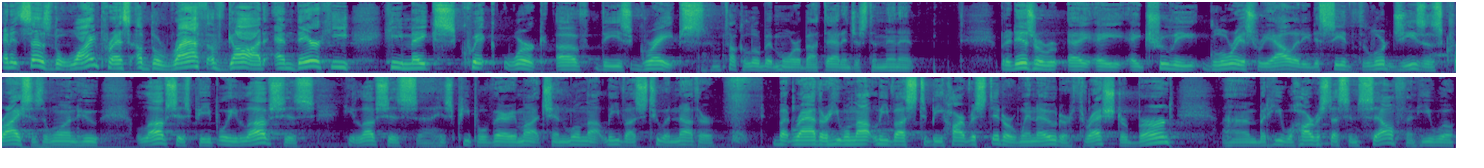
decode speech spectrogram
and it says the winepress of the wrath of God, and there he he makes quick work of these grapes. We'll talk a little bit more about that in just a minute. But it is a, a, a, truly glorious reality to see that the Lord Jesus Christ is the one who loves his people. He loves his, he loves his, uh, his people very much and will not leave us to another, but rather he will not leave us to be harvested or winnowed or threshed or burned. Um, but he will harvest us himself and he will,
